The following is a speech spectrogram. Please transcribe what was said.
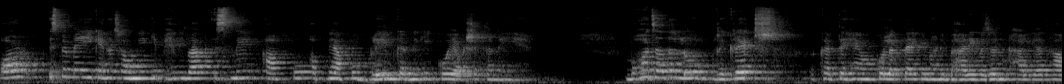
और इसमें मैं ये कहना चाहूँगी कि पहली बात, इसमें आपको, अपने आप को ब्लेम करने की कोई आवश्यकता नहीं है। बहुत ज़्यादा लोग रिग्रेट करते हैं। उनको लगता है कि उन्होंने भारी वज़न उठा लिया था,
